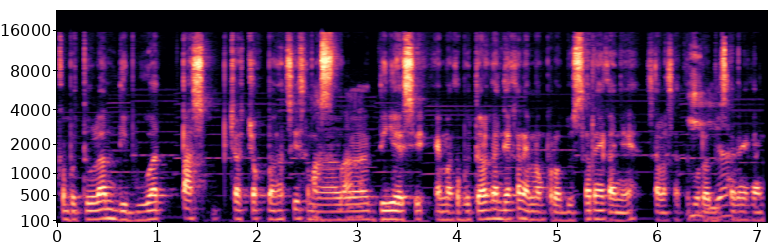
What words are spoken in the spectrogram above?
kebetulan dibuat pas cocok banget sih sama banget. dia sih. Emang kebetulan kan dia kan emang produsernya kan ya, salah satu Iya. produsernya kan.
